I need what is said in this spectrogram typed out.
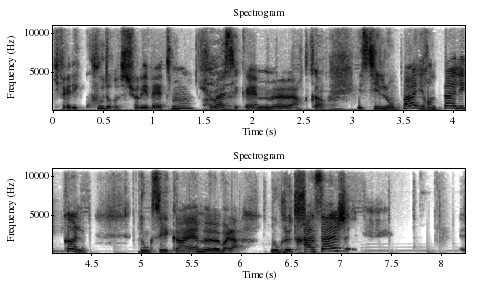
qu'il fallait coudre sur les vêtements. Tu Ah vois, ouais. c'est quand même euh, hardcore. Et s'ils l'ont pas, ils rentrent pas à l'école. Donc c'est quand même euh, voilà. Donc le traçage, euh,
